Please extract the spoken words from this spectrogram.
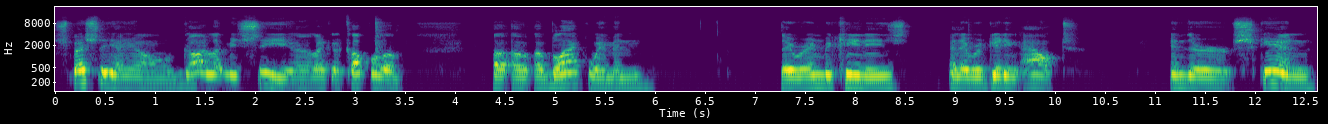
especially, you know, God let me see uh, like a couple of, uh, of black women, they were in bikinis and they were getting out and their skin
